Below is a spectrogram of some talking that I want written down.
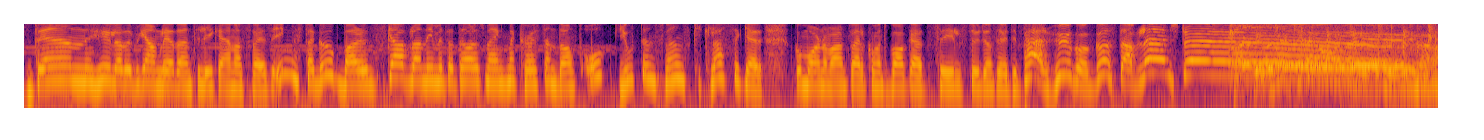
Den hyllade programledaren tillika en av Sveriges yngsta gubbar. En Skavlan-imitatör som hängt med Kirsten Dunst och gjort en svensk klassiker. God morgon och varmt välkommen tillbaka till studion säger vi till Per-Hugo Gustav Lernström! Tack så jättemycket! Tack så.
